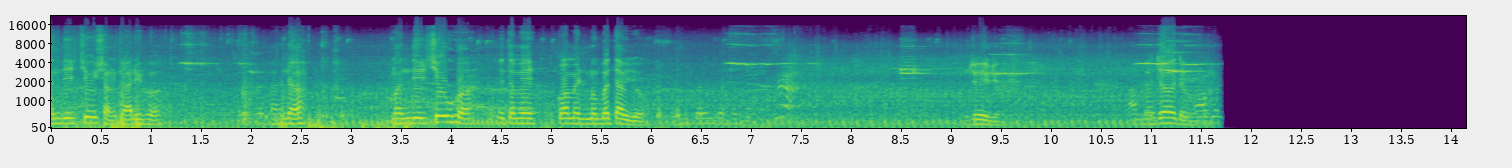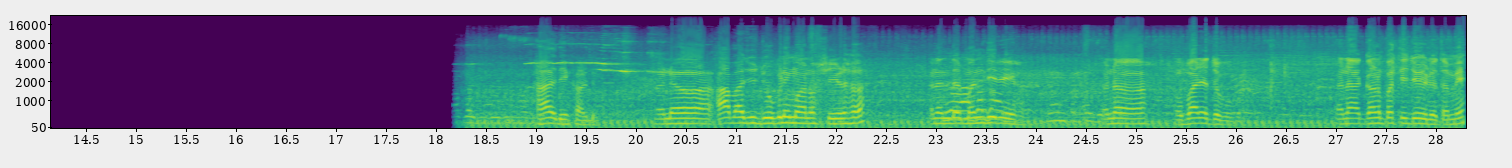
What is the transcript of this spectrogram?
મંદિર કેવું શણગાર્યું હોય. અને મંદિર કેવું હોય એ તમે કોમેન્ટમાં બતાવજો. જોઈ લો. જવા દઉં હા, દેખાડ દો. અને આ બાજુ જોગણીમાંનો શેડ હ. અને અંદર મંદિરે હ. અને ઊભા રહેજો બાબા અને આ ગણપતિ જોઈ લો તમે.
